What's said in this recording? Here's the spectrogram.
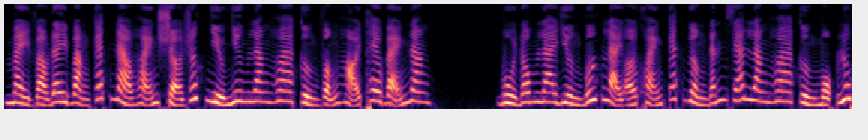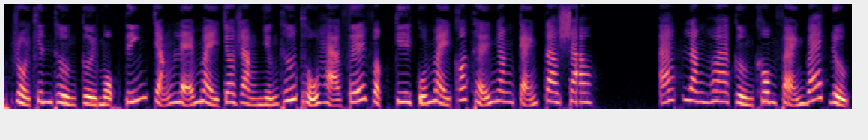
Mày vào đây bằng cách nào hoảng sợ rất nhiều nhưng Lăng Hoa Cường vẫn hỏi theo bản năng. Bùi Đông Lai dừng bước lại ở khoảng cách gần đánh giá Lăng Hoa Cường một lúc rồi khinh thường cười một tiếng, chẳng lẽ mày cho rằng những thứ thủ hạ phế vật kia của mày có thể ngăn cản tao sao? Ác Lăng Hoa Cường không phản bác được.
